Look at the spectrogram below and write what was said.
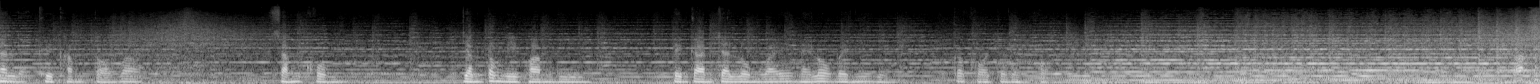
นั่นแหละคือคำตอบว่า สังคมยังต้องมีความดี เป็นการจันลงไว้ในโลกใบนี้อยู่ ก็ขอเจริญพรพระส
